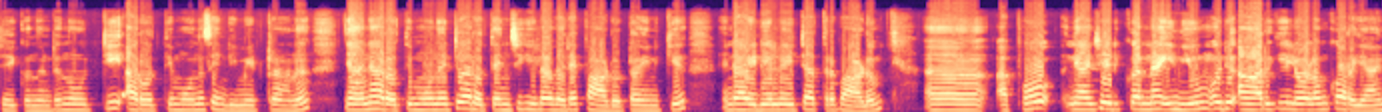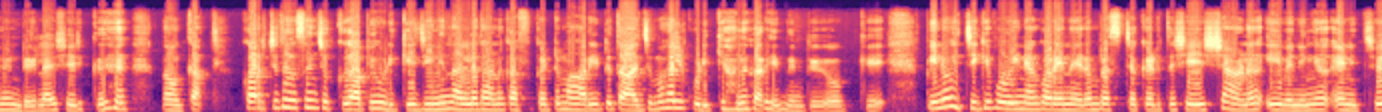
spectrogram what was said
ചോദിക്കുന്നുണ്ട്. നൂറ്റി അറുപത്തി മൂന്ന് സെന്റിമീറ്റർ ആണ്. ഞാൻ അറുപത്തി മൂന്ന് ടു അറുപത്തഞ്ച് കിലോ വരെ പാടും കേട്ടോ. എനിക്ക് എന്റെ ഐഡിയൽ വെയിറ്റ് അത്ര പാടും. അപ്പോൾ ഞാൻ ശരിക്കും പറഞ്ഞാൽ ഇനിയും ഒരു ആറ് കിലോളം കുറയാനുണ്ട് അല്ലേ ശരിക്ക് നോക്കാം. കുറച്ച് ദിവസം ചുക്ക് കാപ്പി കുടിക്കുക ജിനി നല്ലതാണ്. കഫക്കെട്ട് മാറിയിട്ട് താജ്മഹൽ കുടിക്കാന്ന് പറയുന്നുണ്ട്. ഓക്കെ പിന്നെ ഉച്ചയ്ക്ക് പോയി ഞാൻ കുറേ നേരം റെസ്റ്റ് ഒക്കെ എടുത്ത ശേഷമാണ് ഈവനിങ് എണിച്ച്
